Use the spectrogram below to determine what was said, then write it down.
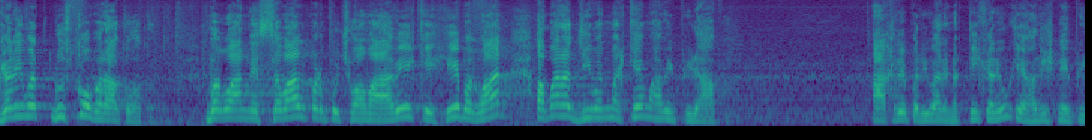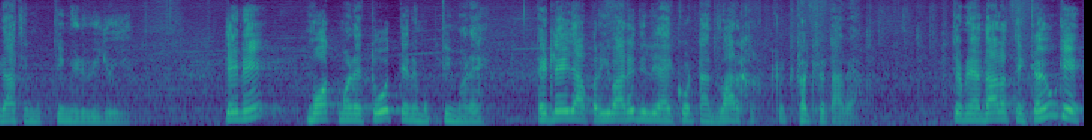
ઘણી વખત ડુસ્કો ભરાતો હતો. ભગવાનને સવાલ પણ પૂછવામાં આવે કે, હે ભગવાન, અમારા જીવનમાં કેમ આવી પીડા આપી? આખરે પરિવારે નક્કી કર્યું કે હરીશને પીડાથી મુક્તિ મેળવી જોઈએ. તેને મોત મળે તો જ તેને મુક્તિ મળે. એટલે જ આ પરિવારે દિલ્હી હાઈકોર્ટના દ્વાર ખટખટાવ્યા. તેમણે અદાલતને કહ્યું કે,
